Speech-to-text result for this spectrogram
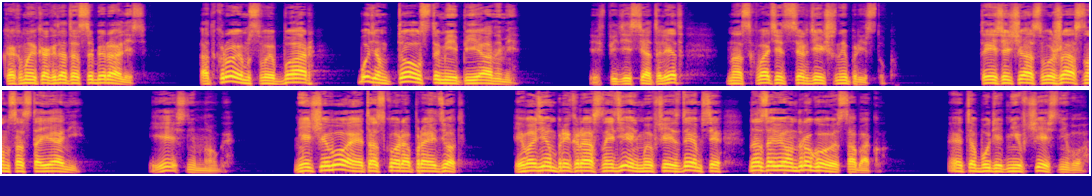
как мы когда-то собирались? Откроем свой бар, будем толстыми и пьяными. И в пятьдесят лет нас хватит сердечный приступ. Ты сейчас в ужасном состоянии. Есть немного. Ничего, это скоро пройдет. И в один прекрасный день мы в честь Демси назовем другую собаку. Это будет не в честь него,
